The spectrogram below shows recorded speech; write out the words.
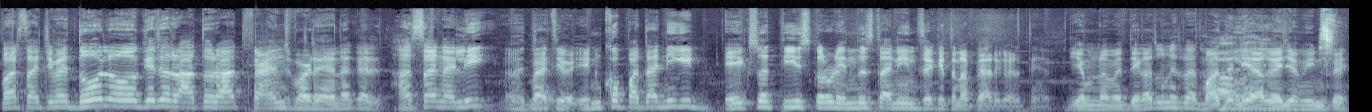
पर सच में दो लोगों के जो रातों रात फैंस बढ़े हैं ना कल हसन अली मैथ्यू इनको पता नहीं कि 130 करोड़ हिंदुस्तानी इनसे कितना प्यार करते हैं। यमुना में देखा तूने इस बार बादल ही आ गए ज़मीन पे।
